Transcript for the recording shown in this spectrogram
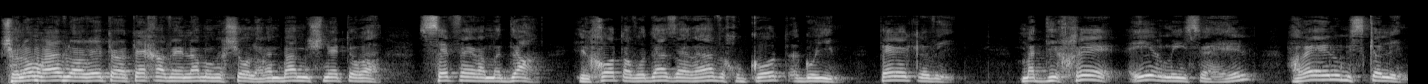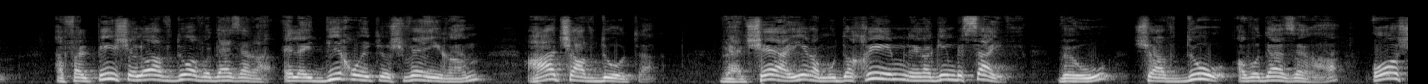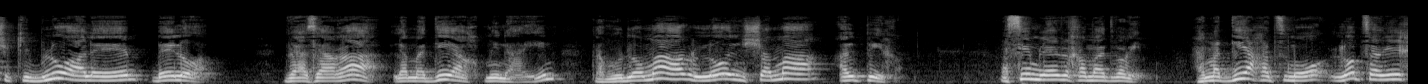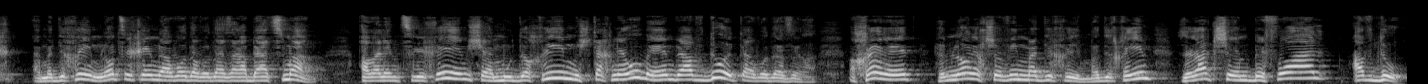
שלום רב לא אוהב את תורתך ואין למה מכשול, הרמב"ם משנה תורה, ספר המדע, הלכות עבודה זרה וחוקות הגויים, פרק רביעי. מדיחי עיר מישראל, הרי אלו משכלים, אף על פי שלא עבדו עבודה זרה, אלא הדיחו את יושבי עירם עד שעבדו אותה. ואנשי העיר המודחים נהרגים בסייף, והוא שעבדו עבודה זרה או שקיבלו עליהם באלוה. והזהרה למדיח מנין, תמוד לומר, לא יישמע על פיך. נשים לב לכמה דברים. המדיח עצמו לא צריך, המדיחים לא צריכים לעבוד עבודה זרה בעצמם, אבל הם צריכים שהמודחים ישתכנעו מהם ועבדו את העבודה הזרה. אחרת הם לא נחשבים מדיחים. מדיחים זה רק שהם בפועל עבדו.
